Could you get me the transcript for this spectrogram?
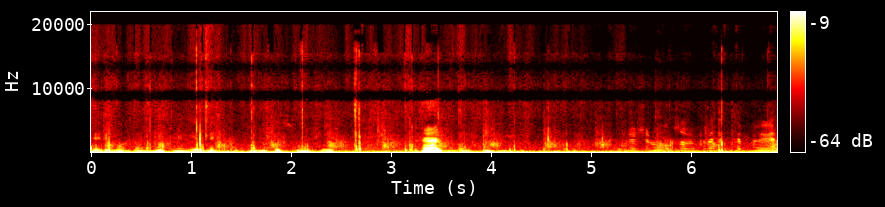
ਤੇਰੇ ਕੋਲ ਨਹੀਂ ਹੈਗੇ ਦੇਖੋ ਸਾਨੂੰ ਕੁਝ ਸੋਚ ਵੀ ਹੈ? ਮੇਰੇ ਸ਼ਰੂਰ ਸੋ ਵੀ ਪਤਾ ਕਿੱਥੇ ਪਏ ਆ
